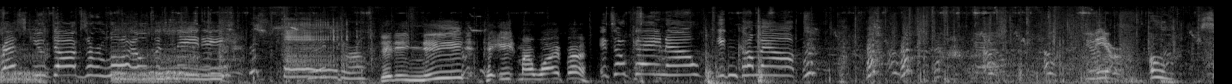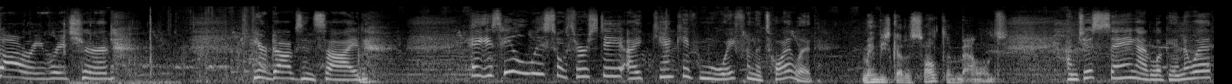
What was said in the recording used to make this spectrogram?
Rescue dogs are loyal but needy. Good girl. Did he need to eat my wiper? It's okay now. You can come out. Here. Oh, sorry, Richard. Your dog's inside. Hey, is he always so thirsty? I can't keep him away from the toilet. Maybe he's got a salt imbalance. I'm just saying I'd look into it.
